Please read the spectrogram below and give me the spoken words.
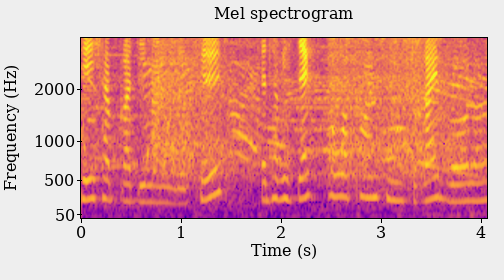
Okay, ich habe gerade jemanden gekillt. Jetzt habe ich sechs Powerpoints und noch drei Brawler.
